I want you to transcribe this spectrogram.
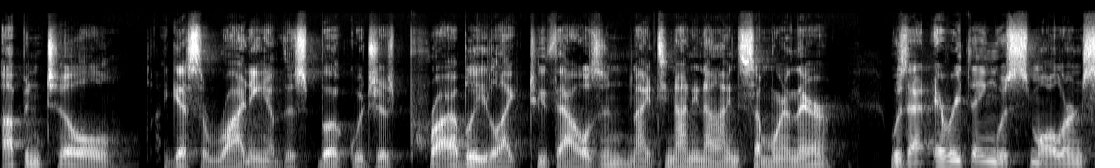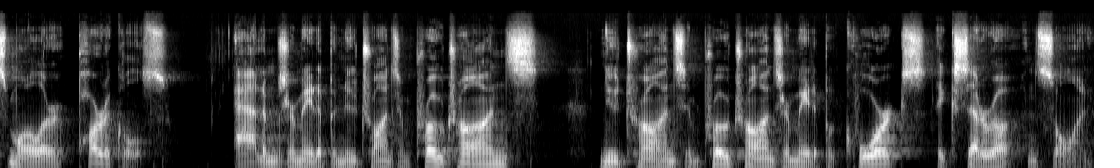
up until, I guess, the writing of this book, which is probably like 2000, 1999, somewhere in there, was that everything was smaller and smaller particles. Atoms are made up of neutrons and protons. Neutrons and protons are made up of quarks, etc., and so on.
